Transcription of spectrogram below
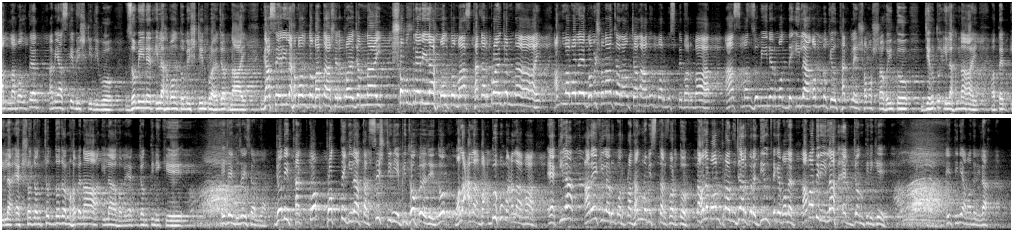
আল্লাহ বলতেন, আমি আজকে বৃষ্টি দিব। জমিনের ইলাহ বলতো বৃষ্টির প্রয়োজন নাই, গাছের ইলাহ বলতো বাতাসের প্রয়োজন নাই, সমুদ্রের ইলাহ বলতো মাছ থাকার প্রয়োজন নাই। আল্লাহ বলে, গবেষণা চালাও চালানোর পর বুঝতে পারবা, আসমান জমিনের মধ্যে ইলাহ অন্য কেউ থাকলে সমস্যা হইতো। যেহেতু ইলাহ নাই, অতএব ইলাহ একশো জন, চোদ্দ জন হবে না ইলাহ হবে একজন, তিনি কে? এটাই বুঝাইছে আল্লাহ। যদি থাকতো, প্রত্যেক ইলাহ তার সৃষ্টি নিয়ে পৃথক হয়ে যেত বলা আলা বাদুহুম আলা বাদ। এক ইলাহ আরেক ইলার উপর প্রাধান্য বিস্তার করত। তাহলে মন প্রাণ উজাড় করে দিল থেকে বলেন, আমাদের ইলাহ একজন, তিনি কে? এই তিনি আমাদের ইলাহ।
